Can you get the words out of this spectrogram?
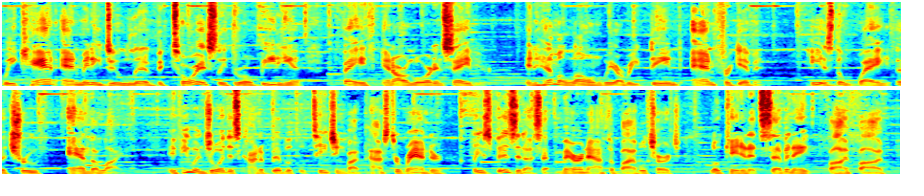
We can and many do live victoriously through obedient faith in our Lord and Savior. In Him alone we are redeemed and forgiven. He is the way, the truth, and the life. If you enjoy this kind of biblical teaching by Pastor Rander, please visit us at Maranatha Bible Church, located at 7855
